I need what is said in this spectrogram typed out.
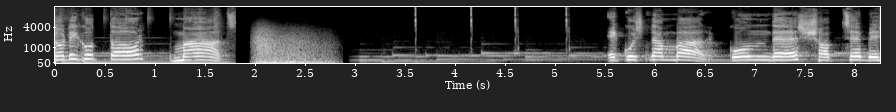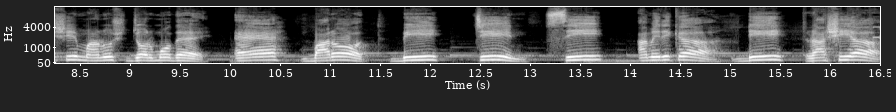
সঠিক উত্তর, মাছ। একুশ নাম্বার, কোন দেশ সবচেয়ে বেশি মানুষ জন্ম দেয়? এ, ভারত, বি, চীন, সি, আমেরিকা, ডি, রাশিয়া।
